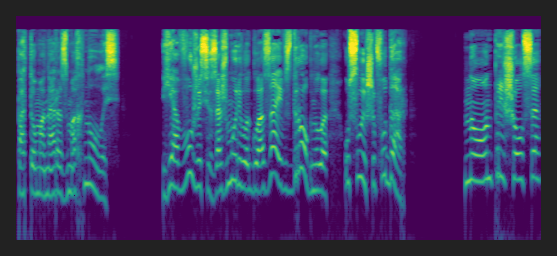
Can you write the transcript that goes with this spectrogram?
Потом она размахнулась. Я в ужасе зажмурила глаза и вздрогнула, услышав удар. Но он пришелся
